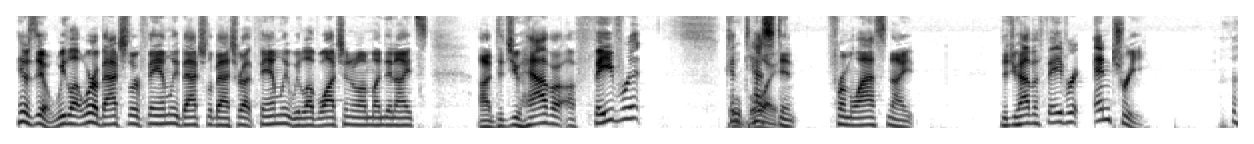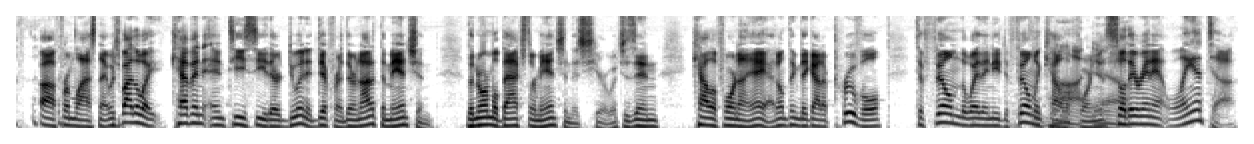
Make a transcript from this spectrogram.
here's the deal: we lo- we're a bachelor family, bachelor bachelorette family. We love watching it on Monday nights. Uh, did you have a, a favorite contestant from last night? Did you have a favorite entry uh, from last night? Which, by the way, Kevin and TC they're doing it different. They're not at the mansion, the normal bachelor mansion this year, which is in California. I don't think they got approval to film the way they need to film in not, California, yeah. so they're in Atlanta,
